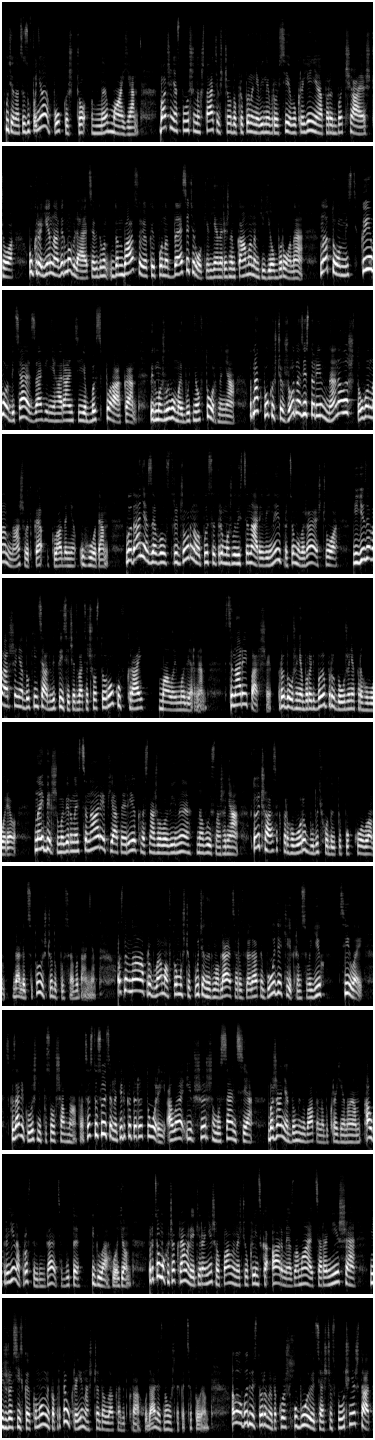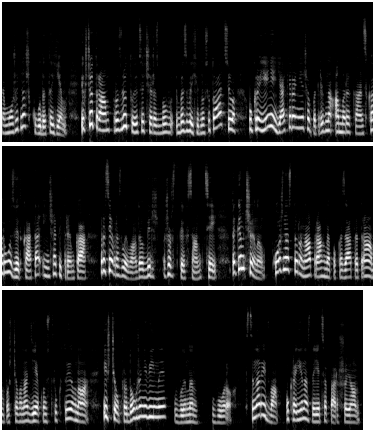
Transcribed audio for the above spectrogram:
Путіна це зупиняє, поки що немає. Бачення Сполучених Штатів щодо припинення війни в Росії в Україні передбачає, що Україна відмовляється від Донбасу, який понад 10 років є наріжним каменем її оборони. Натомість Києву обіцяє західні гарантії безпеки від можливого майбутнього вторгнення. Однак поки що жодна зі сторін не налаштована на швидке укладення угоди. Видання The Wall Street Journal описує три можливі сценарії війни і при цьому вважає, що її завершення до кінця 2026 року вкрай малоймовірне. Сценарій перший продовження боротьби, продовження переговорів. Найбільш ймовірний сценарій п'ятий рік виснажливої війни на виснаження. В той час як переговори будуть ходити по колу. Далі цитую, що дописує видання. Основна проблема в тому, що Путін відмовляється розглядати будь-які, крім своїх. Цілей сказав і колишній посол США в НАТО. Це стосується не тільки територій, але і в ширшому сенсі бажання домінувати над Україною. А Україна просто відмовляється бути підлеглою. При цьому, хоча Кремль, як і раніше, впевнений, що українська армія зламається раніше ніж російська економіка, проте Україна ще далека від краху. Далі знову ж таки цитую. Але обидві сторони також побоюються, що Сполучені Штати можуть нашкодити їм. Якщо Трамп розлютиться через безвихідну ситуацію, Україні, як і раніше, потрібна американська розвідка та інша підтримка. Росія вразлива до більш жорстких санкцій. Таким чином, кожна сторона прагне показати Трампу, що вона діє конструктивно і що у продовженні війни винен ворог. Сценарій 2. Україна здається першою.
